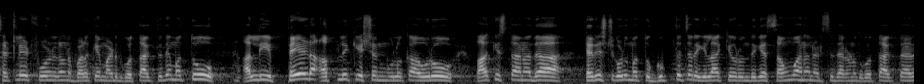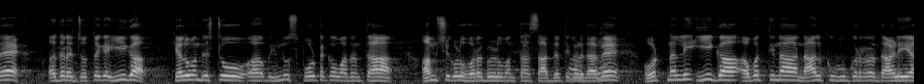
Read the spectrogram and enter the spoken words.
ಸ್ಯಾಟಲೈಟ್ ಫೋನ್ಗಳನ್ನು ಬಳಕೆ ಮಾಡಿದ್ ಗೊತ್ತಾಗ್ತಿದೆ. ಮತ್ತು ಅಲ್ಲಿ ಪೇಡ್ ಅಪ್ಲಿಕೇಶನ್ ಮೂಲಕ ಅವರು ಪಾಕಿಸ್ತಾನದ ಟೆರಿಸ್ಟ್ಗಳು ಮತ್ತು ಗುಪ್ತಚರ ಇಲಾಖೆಯವರೊಂದಿಗೆ ಸಂವಹನ ನಡೆಸಿದ್ದಾರೆ ಅನ್ನೋದು ಗೊತ್ತಾಗ್ತಾ ಇದೆ. ಅದರ ಜೊತೆಗೆ ಈಗ ಕೆಲವೊಂದಿಷ್ಟು ಇನ್ನೂ ಸ್ಫೋಟಕವಾದಂತಹ ಅಂಶಗಳು ಹೊರಬೀಳುವಂತಹ ಸಾಧ್ಯತೆಗಳಿದ್ದಾವೆ ಒಟ್ಟಿನಲ್ಲಿ ಈಗ ಅವತ್ತಿನ ನಾಲ್ಕು ಉಗ್ರರ ದಾಳಿಯ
